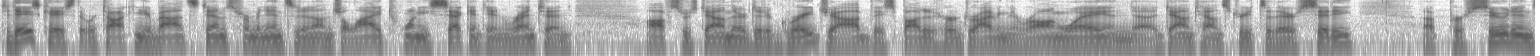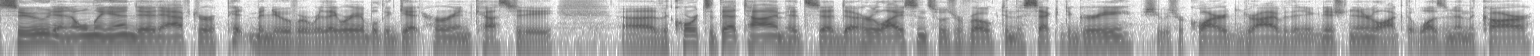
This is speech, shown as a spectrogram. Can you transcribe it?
Today's case that we're talking about stems from an incident on July 22nd in Renton. Officers down there did a great job. They spotted her driving the wrong way in uh, downtown streets of their city. A pursuit ensued and only ended after a pit maneuver where they were able to get her in custody. Uh, the courts at that time had said uh, her license was revoked in the second degree. She was required to drive with an ignition interlock that wasn't in the car.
